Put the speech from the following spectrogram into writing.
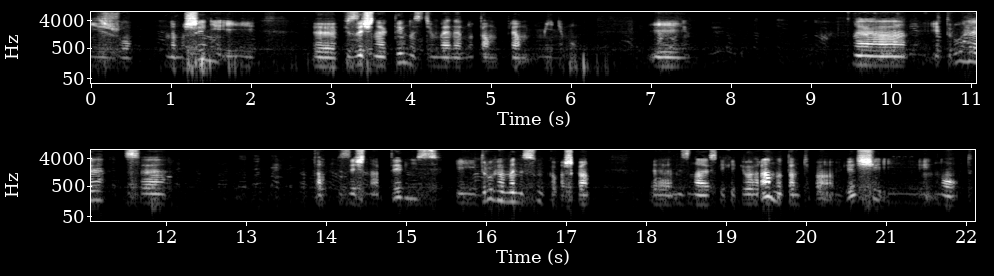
їжджу на машині і е, фізичної активності в мене ну там прям мінімум. І, е, і друге це там фізична активність. І друге в мене сумка важка. Е, не знаю скільки кілограм, ну там типа вещі і ноут.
